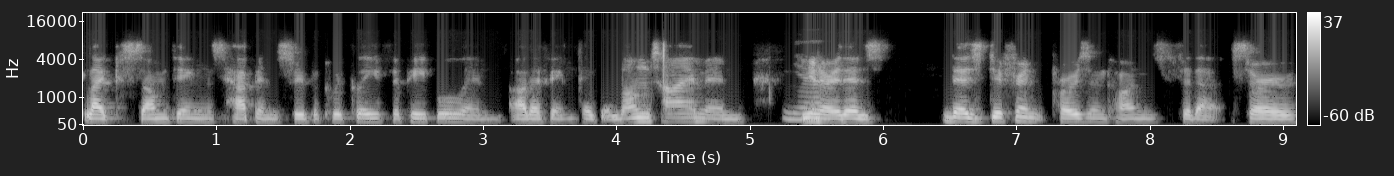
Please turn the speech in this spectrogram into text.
like some things happen super quickly for people and other things take a long time and yeah. you know there's there's different pros and cons for that so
